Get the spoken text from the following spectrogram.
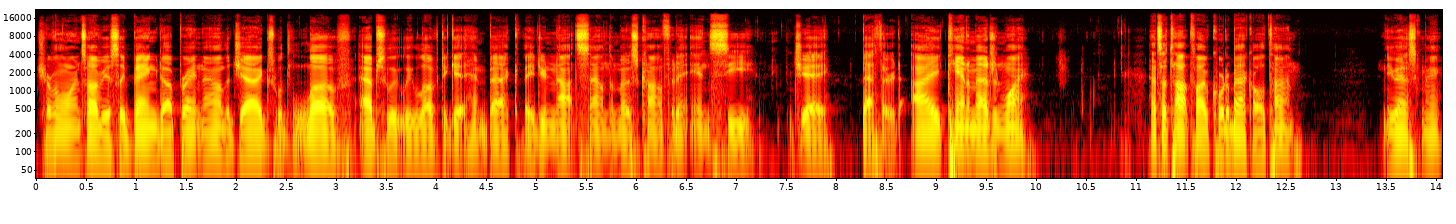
Trevor Lawrence obviously banged up right now. The Jags would love, absolutely love to get him back. They do not sound the most confident in C.J. Beathard. I can't imagine why. That's a top five quarterback all time. You ask me.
